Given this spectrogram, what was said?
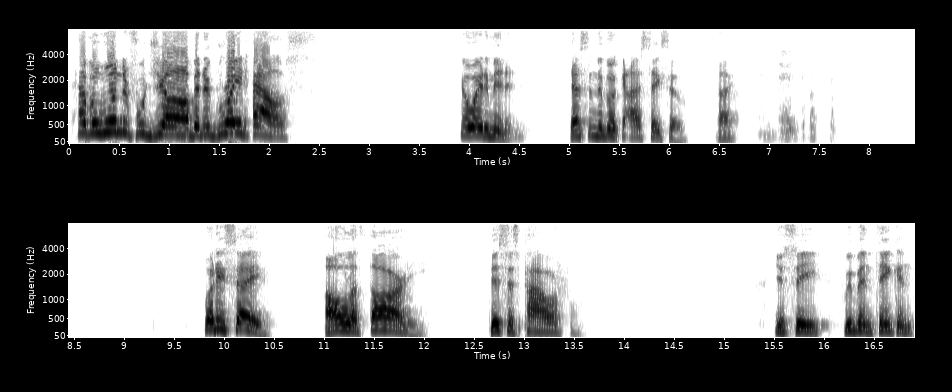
have a wonderful job and a great house. No, wait a minute. That's in the book, I say so, right? what did he say? All authority. This is powerful. You see, we've been thinking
